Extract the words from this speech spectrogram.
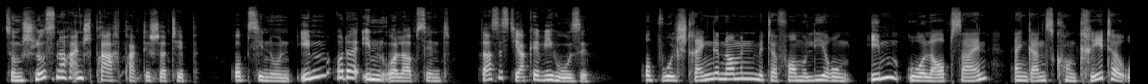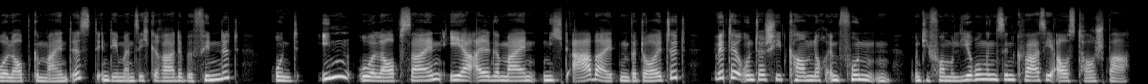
Zum Schluss noch ein sprachpraktischer Tipp. Ob Sie nun im oder in Urlaub sind, das ist Jacke wie Hose. Obwohl streng genommen mit der Formulierung im Urlaub sein ein ganz konkreter Urlaub gemeint ist, in dem man sich gerade befindet, und in Urlaub sein eher allgemein nicht arbeiten bedeutet, wird der Unterschied kaum noch empfunden und die Formulierungen sind quasi austauschbar.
